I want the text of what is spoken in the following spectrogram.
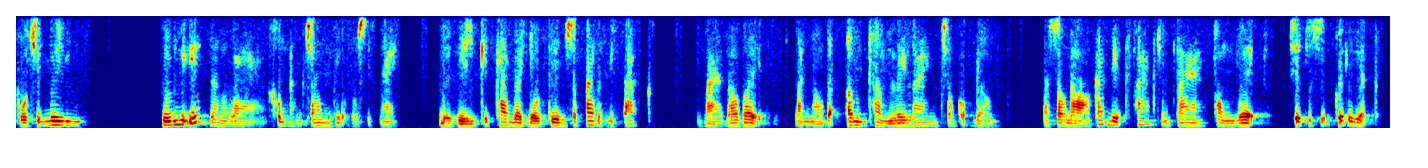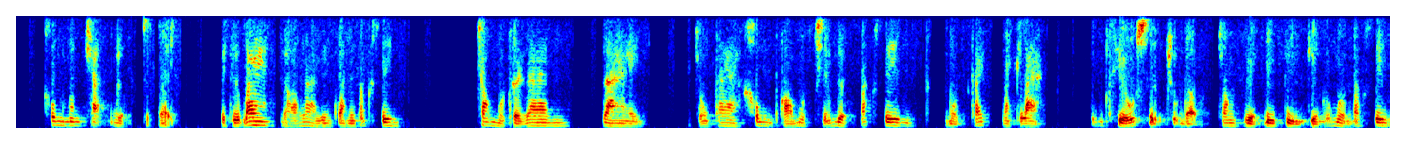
Hồ Chí Minh cứ nghĩ rằng là không nằm trong cái ổ dịch này bởi vì cái ca bệnh đầu tiên xuất phát ở miền Bắc và do vậy là nó đã âm thầm lây lan trong cộng đồng. Và sau đó các biện pháp chúng ta phòng vệ chưa thực sự quyết liệt không ngăn chặn được dịch bệnh. Cái thứ ba đó là liên quan đến vaccine. Trong một thời gian dài, chúng ta không có một chiến lược vaccine một cách mạch lạc. Cũng thiếu sự chủ động trong việc đi tìm kiếm các nguồn vaccine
